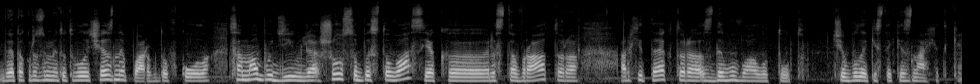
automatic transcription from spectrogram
Я так розумію, тут величезний парк довкола, сама будівля. Що особисто вас, як е, реставратора, архітектора, здивувало тут? Чи були якісь такі знахідки?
